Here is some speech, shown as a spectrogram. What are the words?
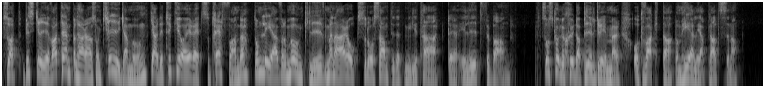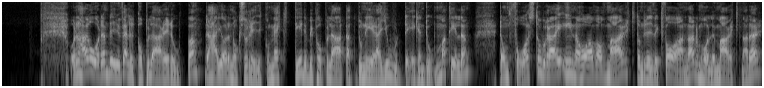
Så att beskriva tempelherrarna som krigarmunkar, det tycker jag är rätt så träffande. De lever munkliv men är också då samtidigt ett militärt eh, elitförband som skulle skydda pilgrimer och vakta de heliga platserna. Och den här orden blir ju väldigt populär i Europa. Det här gör den också rik och mäktig. Det blir populärt att donera jordegendomar till den. De får stora innehav av mark, de driver kvarnar, de håller marknader.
